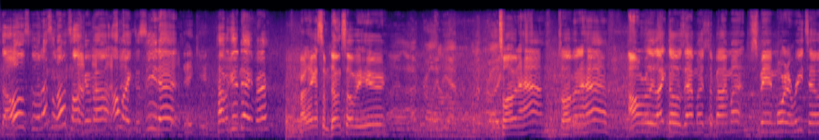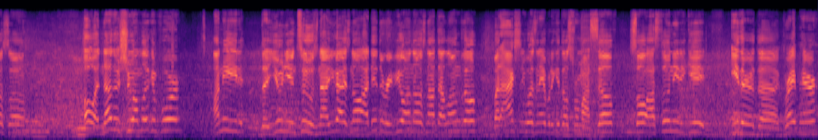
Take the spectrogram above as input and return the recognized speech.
Got the old school. That's what I'm talking about. I like to see that. Thank you. Have a good day, bro. All right, I got some dunks over here. I'd probably be at 12 and a half, 12 and a half. I don't really like those that much to buy my, spend more than retail, so. Oh, another shoe I'm looking for. I need the Union 2s. Now, you guys know I did the review on those not that long ago, but I actually wasn't able to get those for myself. So I still need to get either the gray pair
